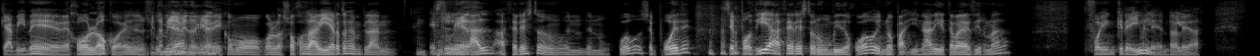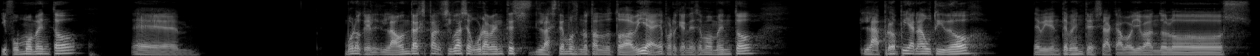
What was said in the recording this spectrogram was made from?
que a mí me dejó loco, ¿eh? En su también, Me como con los ojos abiertos en plan, ¿es legal hacer esto en, un juego? ¿Se puede? ¿Se podía hacer esto en un videojuego y, no, y nadie te va a decir nada? Fue increíble, en realidad. Y fue un momento. eh, bueno, que la onda expansiva seguramente la estemos notando todavía, ¿eh? porque en ese momento la propia Naughty Dog, evidentemente, se acabó llevando los,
